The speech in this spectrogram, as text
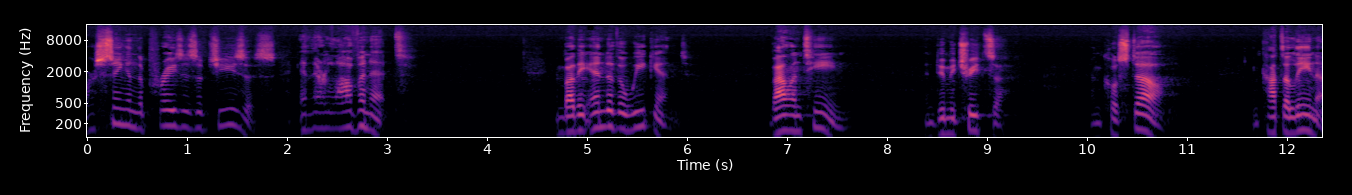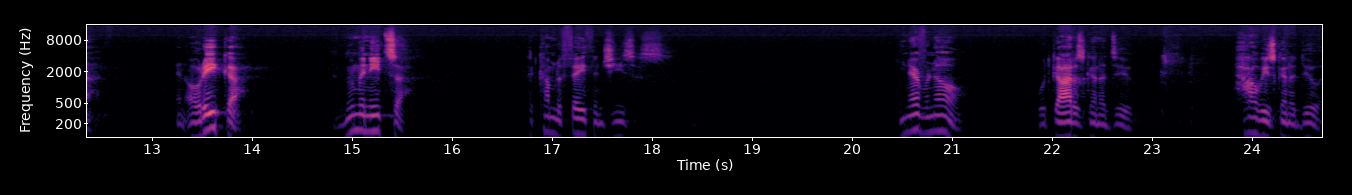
are singing the praises of Jesus, and they're loving it. And by the end of the weekend, Valentin and Dumitritsa and Kostel and Catalina and Orica and Luminitsa had come to faith in Jesus. You never know what God is going to do how he's going to do it,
